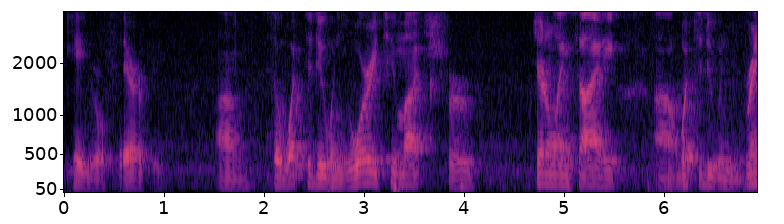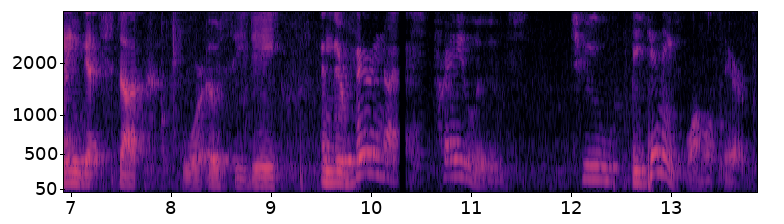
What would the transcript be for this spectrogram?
behavioral therapy. Um, so, what to do when you worry too much for general anxiety, uh, what to do when your brain gets stuck for OCD. And they're very nice preludes to beginning formal therapy,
